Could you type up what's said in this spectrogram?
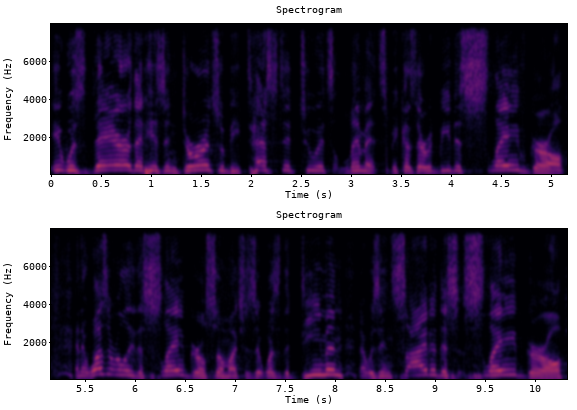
it was there that his endurance would be tested to its limits because there would be this slave girl. And it wasn't really the slave girl so much as it was the demon that was inside of this slave girl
